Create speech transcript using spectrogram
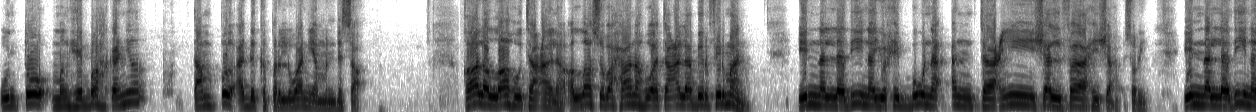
untuk menghebahkannya tanpa ada keperluan yang mendesak qala Allah taala Allah Subhanahu wa taala berfirman innal ladzina yuhibbuna an ta'ishal fahishah. Sorry. Innal ladzina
